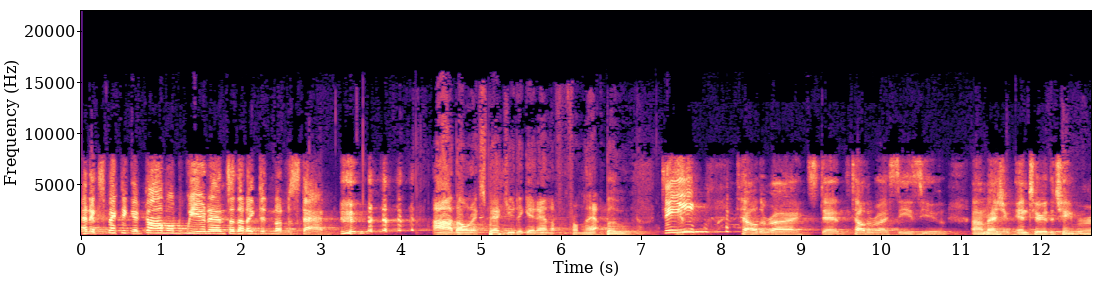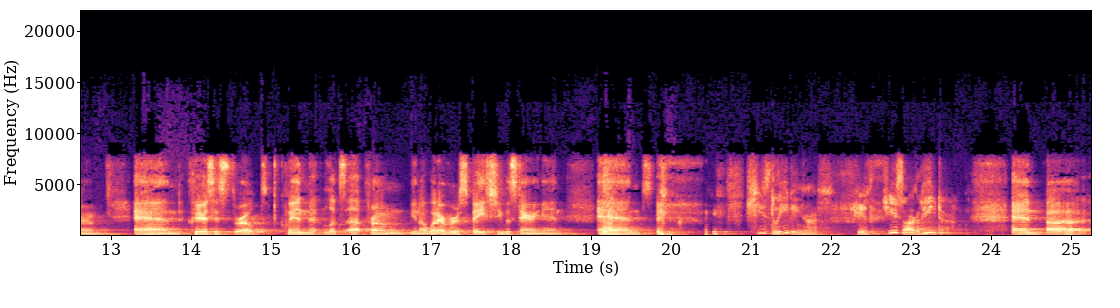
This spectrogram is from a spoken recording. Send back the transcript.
and expecting a garbled, weird answer that I didn't understand. I don't expect you to get anything from that boo. See? Talderai, stand, Talderai sees you um, as you enter the chamber room and clears his throat. Quinn looks up from, you know, whatever space she was staring in and She's leading us. She's she's our leader. and uh,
